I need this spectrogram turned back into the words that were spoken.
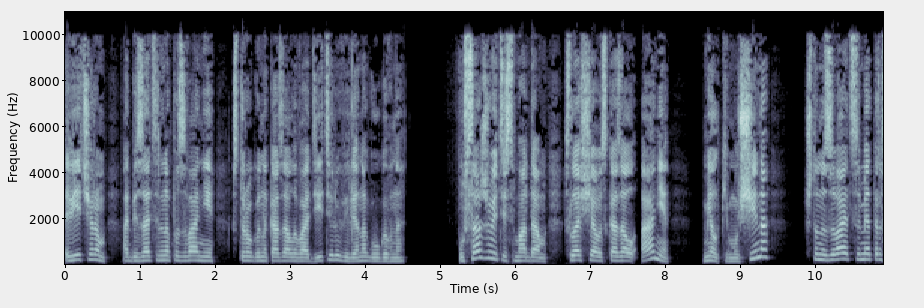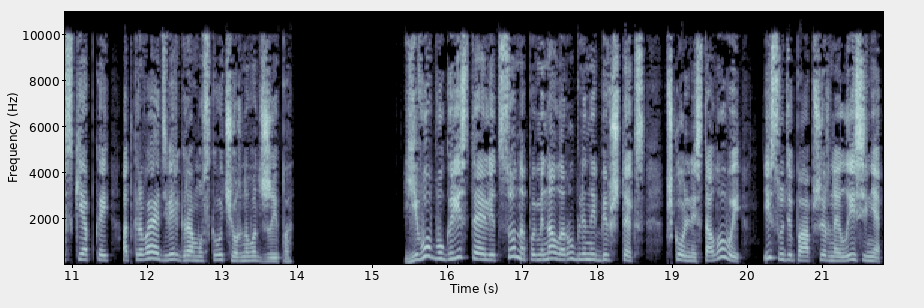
Вечером обязательно позвони», — строго наказала водителю Велена Гуговна. «Усаживайтесь, мадам», — слащаво сказал Ане, мелкий мужчина — что называется, метр с кепкой, открывая дверь громоздкого черного джипа. Его бугристое лицо напоминало рубленый бифштекс в школьной столовой, и, судя по обширной лысине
